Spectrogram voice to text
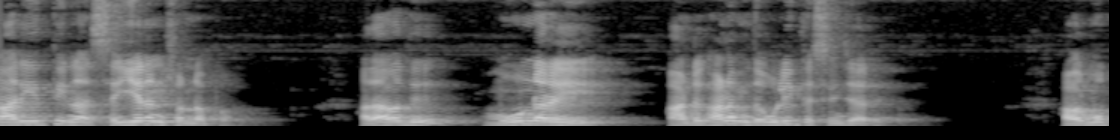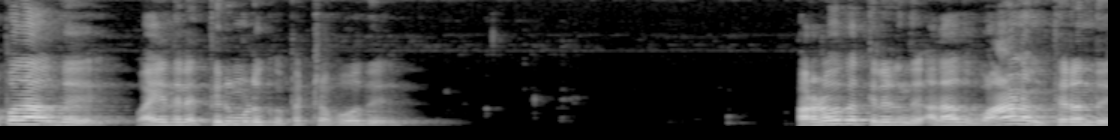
காரியத்தையும் நான் செய்கிறேன்னு சொன்னப்போ அதாவது மூணரை ஆண்டு காலம் இந்த ஊழியத்தை செஞ்சார். அவர் முப்பதாவது வயதில் திருமுழுக்கு பெற்றபோது பரலோகத்திலிருந்து அதாவது வானம் திறந்து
